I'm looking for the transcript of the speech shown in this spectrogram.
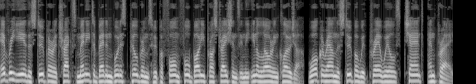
Every year the stupa attracts many Tibetan Buddhist pilgrims who perform full-body prostrations in the inner lower enclosure, walk around the stupa with prayer wheels, chant, and pray.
